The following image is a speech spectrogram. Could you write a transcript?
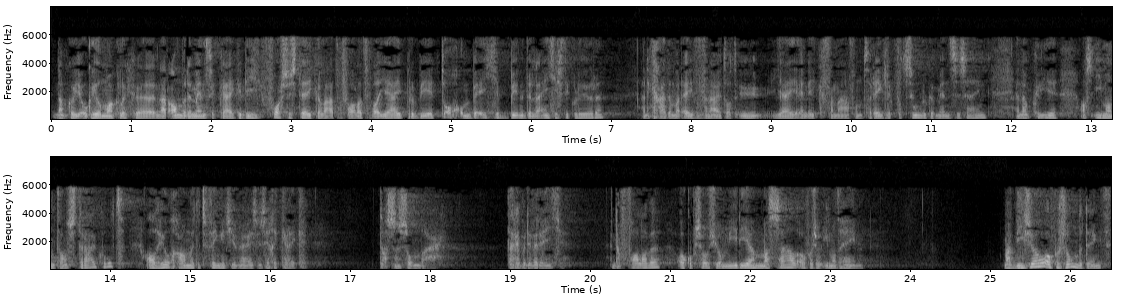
dan kun je ook heel makkelijk uh, naar andere mensen kijken die forse steken laten vallen. Terwijl jij probeert toch een beetje binnen de lijntjes te kleuren. En ik ga er maar even vanuit dat u, jij en ik vanavond redelijk fatsoenlijke mensen zijn. En dan kun je, als iemand dan struikelt, al heel gauw met het vingertje wijzen en zeggen, kijk, dat is een zondaar. Daar hebben we er weer eentje. En dan vallen we, ook op social media, massaal over zo iemand heen. Maar wie zo over zonde denkt,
